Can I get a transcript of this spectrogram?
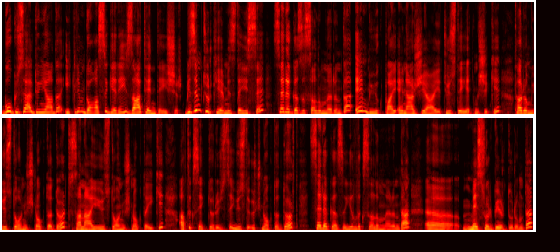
Bu güzel dünyada iklim doğası gereği zaten değişir. Bizim Türkiye'mizde ise sera gazı salımlarında en büyük pay enerjiye ait yüzde 72, tarım yüzde 13.4, sanayi yüzde 13.2, atık sektörü ise yüzde 3.4 sera gazı yıllık salımlarından e, mesul bir durumda.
